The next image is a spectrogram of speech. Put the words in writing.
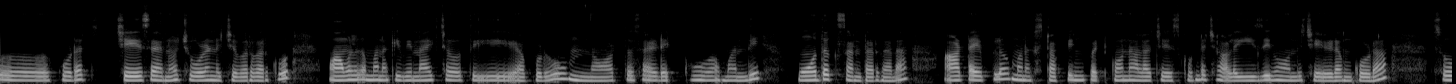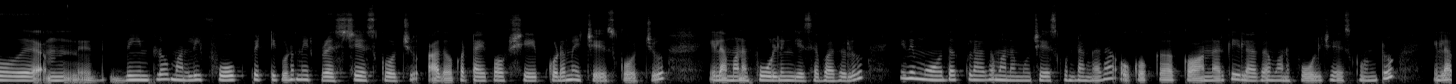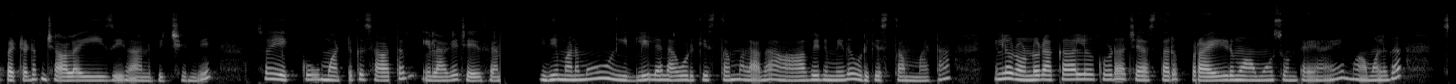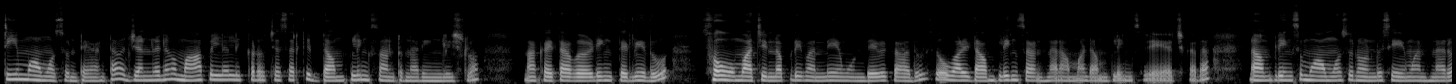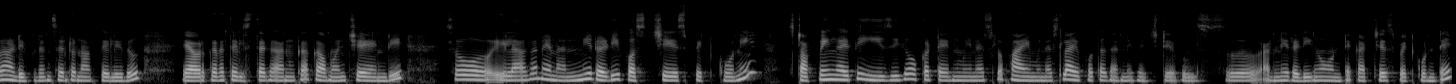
కూడా చేశాను. చూడండి చివరి వరకు. మామూలుగా మనకి వినాయక చవితి అప్పుడు నార్త్ సైడ్ ఎక్కువ మంది మోదక్స్ అంటారు కదా ఆ టైప్లో మనకు స్టఫింగ్ పెట్టుకొని అలా చేసుకుంటే చాలా ఈజీగా ఉంది చేయడం కూడా. సో దీంట్లో మళ్ళీ ఫోక్ పెట్టి కూడా మీరు ప్రెస్ చేసుకోవచ్చు. అదొక టైప్ ఆఫ్ షేప్ కూడా మీరు చేసుకోవచ్చు. ఇలా మనం ఫోల్డింగ్ చేసే బదులు. ఇది మోదక్ లాగా మనము చేసుకుంటాం కదా ఒక్కొక్క కార్నర్కి ఇలాగా మనం ఫోల్డ్ చేసుకుంటూ ఇలా పెట్టడం చాలా ఈజీగా అనిపించింది. సో ఎక్కువ మట్టుకు శాతం ఇలాగే చేశాను. ఇది మనము ఇడ్లీలు ఎలా ఉడికిస్తాం అలాగా ఆవిరి మీద ఉడికిస్తాం అన్నమాట. ఇందులో రెండు రకాలు కూడా చేస్తారు. ఫ్రైడ్ మోమోస్ ఉంటాయి. మామూలుగా స్టీమ్ మోమోస్ ఉంటాయంట. జనరల్గా మా పిల్లలు ఇక్కడ వచ్చేసరికి డంప్లింగ్స్ అంటున్నారు ఇంగ్లీష్లో. నాకైతే ఆ వర్డింగ్ తెలీదు. సో మా చిన్నప్పుడు ఇవన్నీ ఏమి ఉండేవి కాదు. సో వాళ్ళు డంప్లింగ్స్ అంటున్నారు. అమ్మ డంప్లింగ్స్ చేయొచ్చు కదా. డంప్లింగ్స్ మోమోస్ రెండు సేమ్ అంటున్నారు. ఆ డిఫరెన్స్ ఏంటో నాకు తెలీదు. ఎవరికైనా తెలిస్తే కనుక కమెంట్ చేయండి. సో ఇలాగ నేను అన్నీ రెడీ ఫస్ట్ చేసి పెట్టుకొని స్టఫింగ్ అయితే ఈజీగా ఒక టెన్ మినిట్స్లో ఫైవ్ మినిట్స్లో అయిపోతుందండి వెజిటేబుల్స్ అన్నీ రెడీగా ఉంటే కట్ చేసి పెట్టుకుంటే.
